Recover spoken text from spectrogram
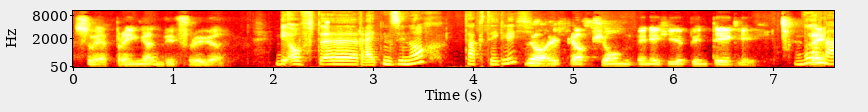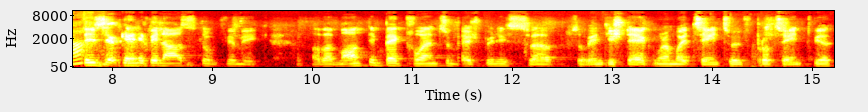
so erbringen wie früher. Wie oft äh, reiten Sie noch tagtäglich? Ja, ich glaube schon, wenn ich hier bin, täglich. Wonach? Das ist ja keine Belastung für mich. Aber Mountainbike fahren zum Beispiel ist, äh, so wenn die Steigung einmal 10, 12 Prozent wird,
